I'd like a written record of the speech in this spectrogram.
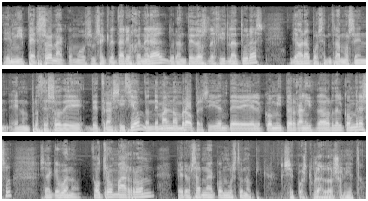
en mi persona como su secretario general durante dos legislaturas y ahora pues entramos en, en un proceso de, de, transición donde mal nombrado presidente del comité organizador del Congreso, o sea que bueno, otro marrón, pero sarna con gusto no pica. Se postula Alonso Nieto.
